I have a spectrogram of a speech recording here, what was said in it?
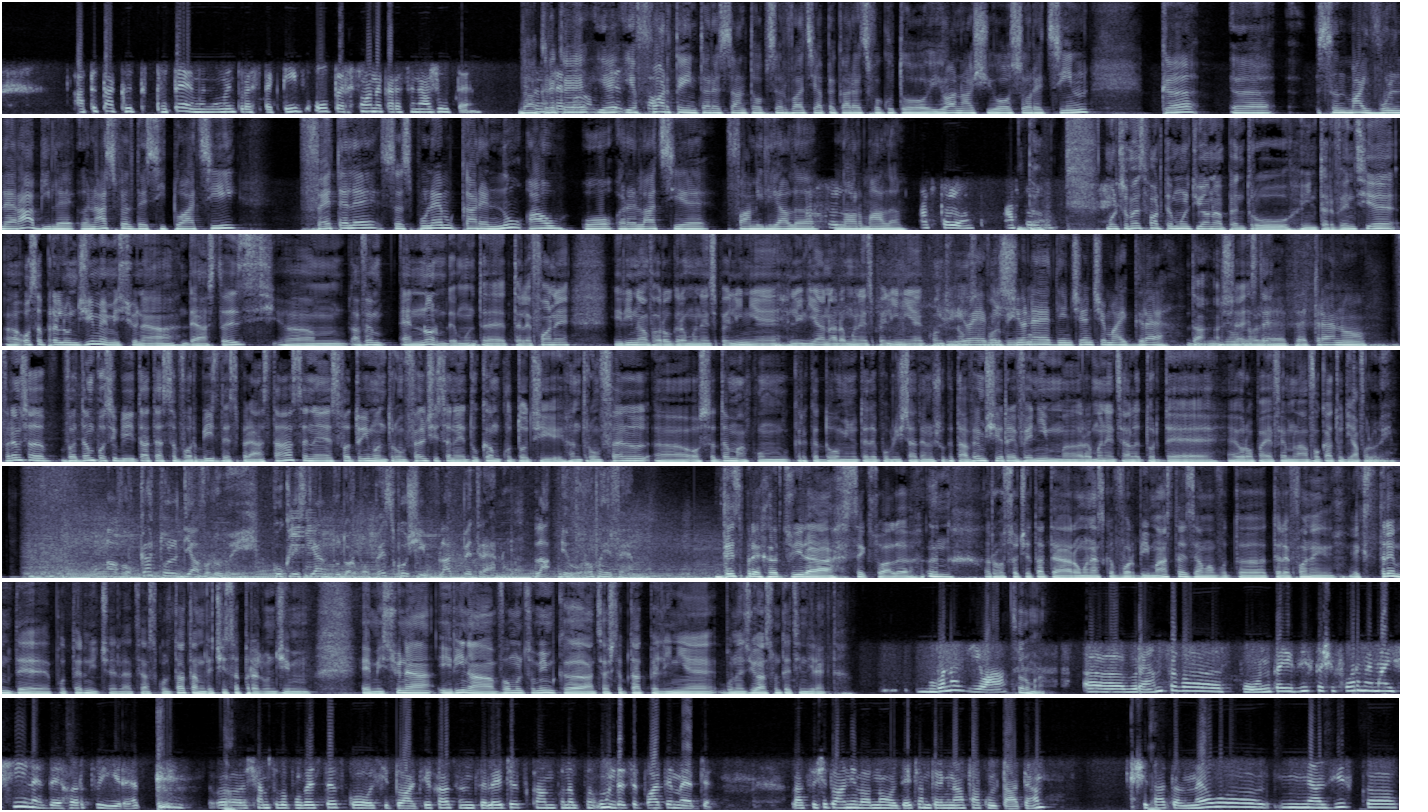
atâta cât putem în momentul respectiv o persoană care să ne ajute. Da, cred că e, e foarte interesantă observația pe care ați făcut-o, Ioana, și eu o să o rețin, că uh, sunt mai vulnerabile în astfel de situații fetele, să spunem, care nu au o relație familială Absolut. normală. Absolut. Absolut. Da. Mulțumesc foarte mult, Ioana, pentru intervenție. Uh, o să prelungim emisiunea de astăzi. Um, avem enorm de multe telefoane. Irina, vă rog, rămâneți pe linie. Liliana, rămâneți pe linie. Continuăm e o să emisiune cu... din ce în ce mai grea. Da, așa este. Petreanu... Vrem să vă dăm posibilitatea să vorbiți despre asta, să ne sfătuim într-un fel și să ne educăm cu toții într-un fel. Uh, o să dăm acum, cred că două minute de publicitate, nu știu cât avem, și revenim, uh, rămâneți alături de Europa FM la Avocatul Diavolului. Avocatul Diavolului cu Cristian Tudor Popescu și Vlad Petreanu la Europa FM. Despre hărțuirea sexuală în societatea românească vorbim astăzi. Am avut uh, telefoane extrem de puternice, le-ați ascultat, am decis să prelungim emisiunea. Irina, vă mulțumim că ați așteptat pe linie. Bună ziua, sunteți în direct. Bună ziua! Să rămână. Uh, vreau să vă spun că există și forme mai fine de hărțuire. Da. uh, și am să vă povestesc o situație ca să înțelegeți cam până, până unde se poate merge. La sfârșitul anilor 90 am terminat facultatea și tatăl meu uh, mi-a zis că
